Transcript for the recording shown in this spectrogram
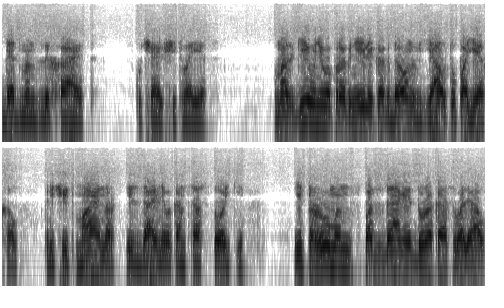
Дедман вздыхает, скучающий творец. Мозги у него прогнили, когда он в Ялту поехал, кричит Майнер из дальнего конца стойки — и Труман в Потсдаме дурака свалял.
